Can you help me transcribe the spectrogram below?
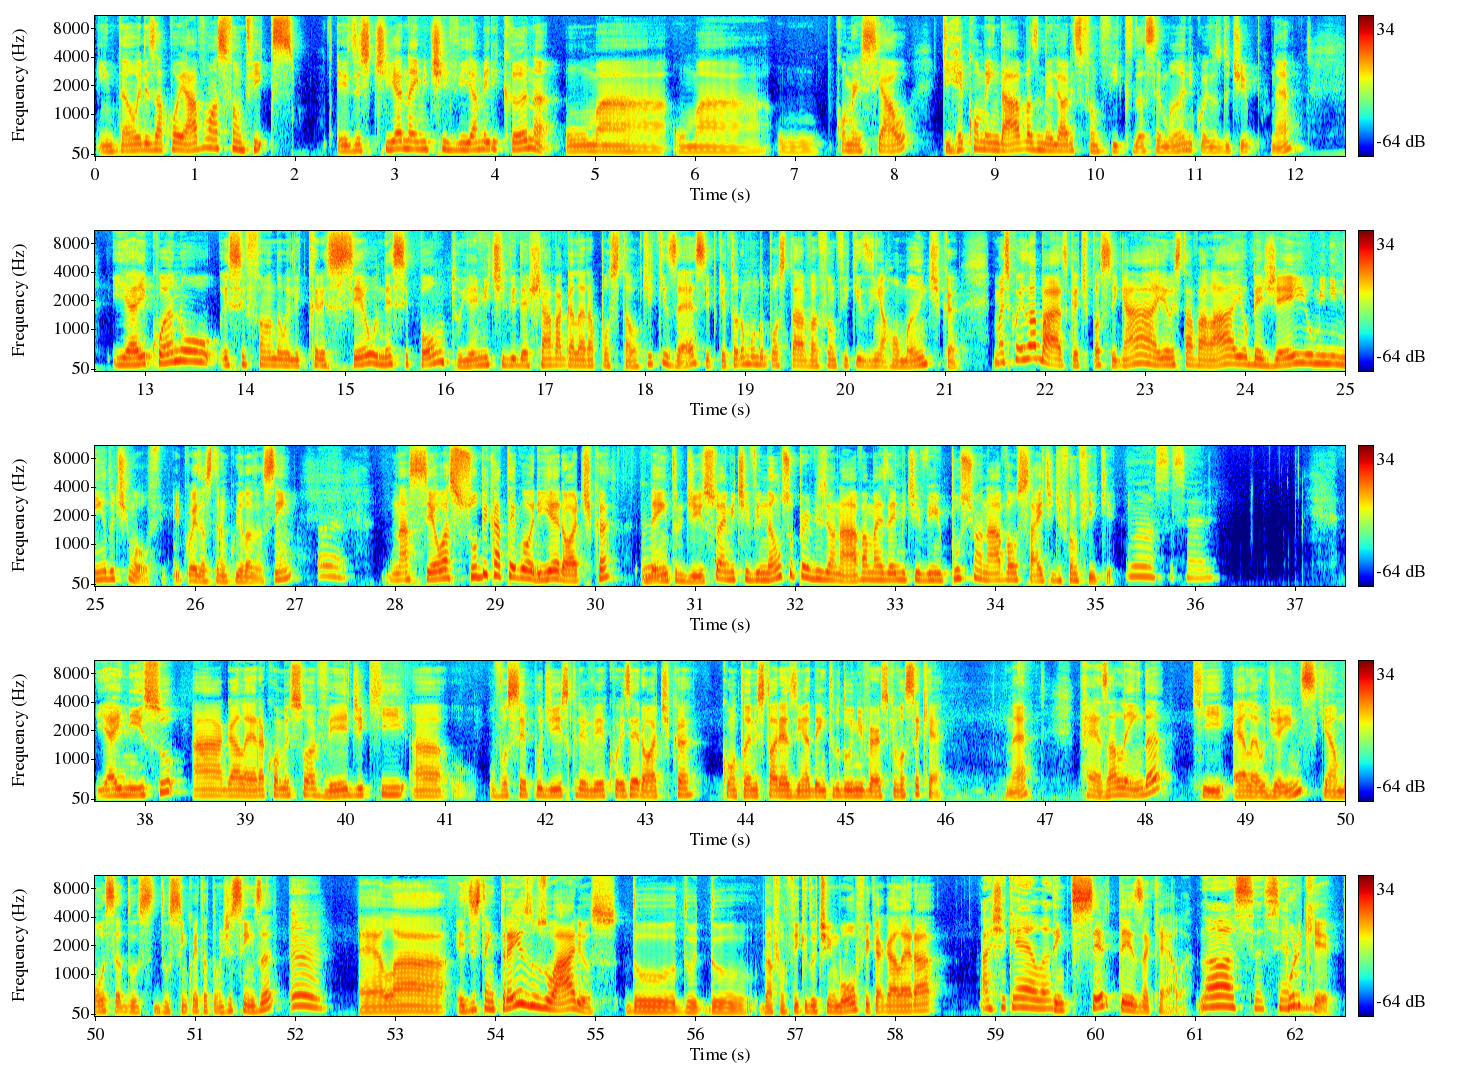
Então, eles apoiavam as fanfics. Existia na MTV americana uma, uma, um comercial que recomendava as melhores fanfics da semana e coisas do tipo, né? E aí, quando esse fandom ele cresceu nesse ponto e a MTV deixava a galera postar o que quisesse, porque todo mundo postava fanficzinha romântica, mas coisa básica, tipo assim, ah, eu estava lá e eu beijei o menininho do Teen Wolf, e coisas tranquilas assim, nasceu a subcategoria erótica dentro disso. A MTV não supervisionava, mas a MTV impulsionava o site de fanfic. Nossa, sério. E aí nisso a galera começou a ver de que ah, você podia escrever coisa erótica contando historiazinha dentro do universo que você quer, né? Reza a lenda que ela é o James, que é a moça dos, dos 50 tons de cinza. Hum. Ela. Existem três usuários do, do, do- da fanfic do Teen Wolf que a galera Acha que é ela? tem certeza que é ela. Nossa senhora. Por quê?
